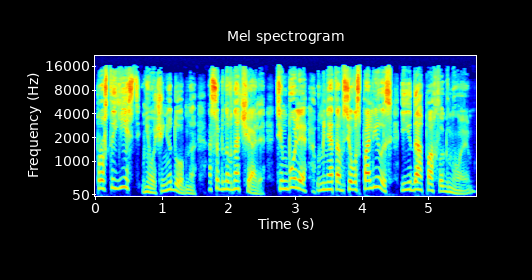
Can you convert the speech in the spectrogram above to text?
Просто есть не очень удобно, особенно в начале. Тем более у меня там все воспалилось, и еда пахла гноем.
